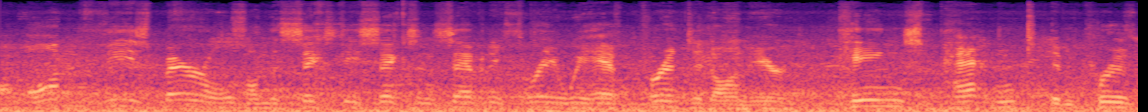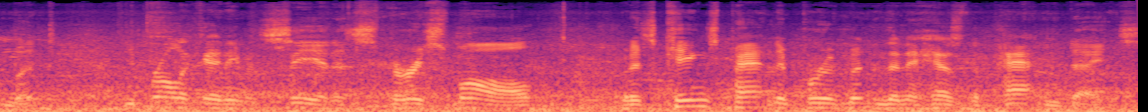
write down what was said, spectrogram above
on these barrels on the 66 and 73 we have printed on here King's Patent Improvement. You probably can't even see it. It's very small, but it's King's Patent Improvement and then it has the patent dates.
